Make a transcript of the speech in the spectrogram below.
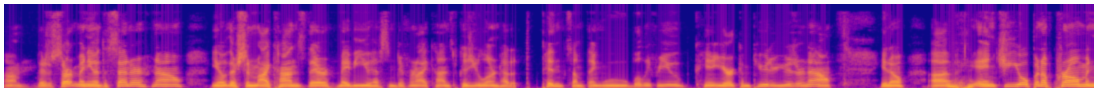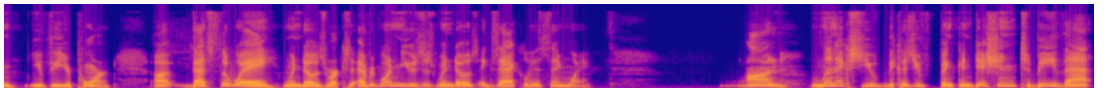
Um, there's a start menu at the center now. You know, there's some icons there. Maybe you have some different icons because you learned how to pin something. Woo, bully for you. You're a computer user now. You know, uh, and you open up Chrome and you view your porn. Uh, that's the way Windows works. Everyone uses Windows exactly the same way. On Linux, you because you've been conditioned to be that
